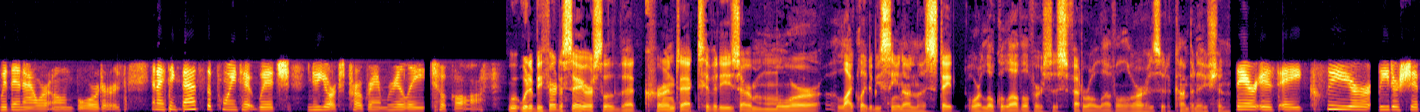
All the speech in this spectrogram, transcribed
within our own borders. And I think that's the point at which New York's program really took off. Would it be fair to say, Ursula, that current activities are more likely to be seen on the state or local level versus federal level, or is it a combination? There is a clear leadership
